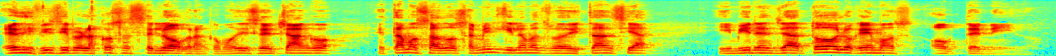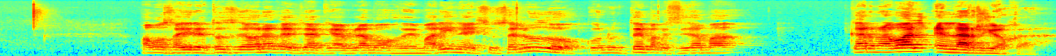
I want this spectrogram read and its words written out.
es difícil, pero las cosas se logran, como dice Chango. Estamos a 12.000 kilómetros de distancia y miren ya todo lo que hemos obtenido. Vamos a ir entonces ahora, ya que hablamos de Marina y su saludo, con un tema que se llama Carnaval en La Rioja.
